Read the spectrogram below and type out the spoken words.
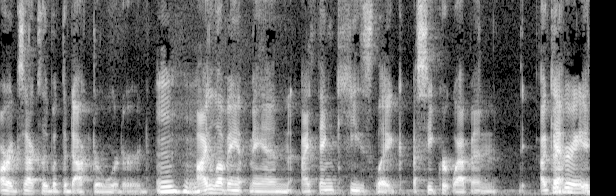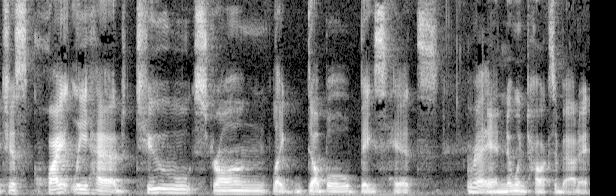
are exactly what the doctor ordered. Mm-hmm. I love Ant Man. I think he's like a secret weapon. Again, Agreed. it just quietly had two strong like double base hits, Right. and no one talks about it.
